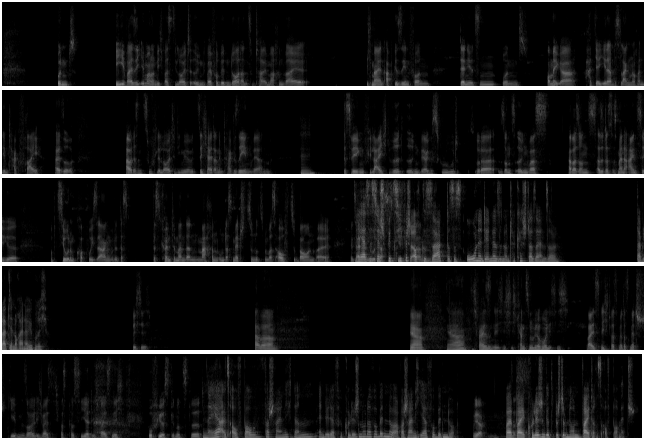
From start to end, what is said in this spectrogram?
Und B, weiß ich immer noch nicht, was die Leute irgendwie bei Forbidden Door dann zum Teil machen, weil ich meine, abgesehen von Danielson und Omega hat ja jeder bislang noch an dem Tag frei. Also, aber das sind zu viele Leute, die wir mit Sicherheit an dem Tag sehen werden. Mhm. Deswegen, vielleicht wird irgendwer gescrewt oder sonst irgendwas. Aber sonst, also das ist meine einzige Option im Kopf, wo ich sagen würde, das, das könnte man dann machen, um das Match zu nutzen, um was aufzubauen, weil wenn es Naja, es ist ja spezifisch gibt, auch gesagt, dass es ohne Danielson und Takeshita sein soll. Da bleibt ja noch einer übrig. Richtig. Aber ja, ja, ich weiß es nicht. Ich, ich kann es nur wiederholen. Ich, ich weiß nicht, was mir das Match geben soll. Ich weiß nicht, was passiert. Ich weiß nicht, wofür es genutzt wird. Naja, als Aufbau wahrscheinlich dann entweder für Collision oder Forbidden Door. Wahrscheinlich eher Forbidden Door. Ja. Weil bei Collision gibt es bestimmt noch ein weiteres Aufbaumatch.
